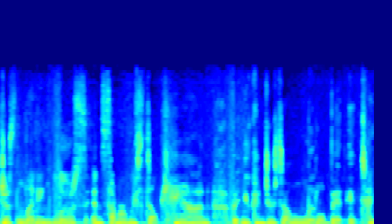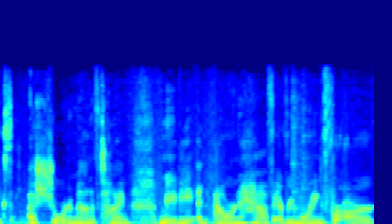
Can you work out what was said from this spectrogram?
just letting loose in summer, we still can, but you can do just a little bit. It takes a short amount of time. Maybe an hour and a half every morning for our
